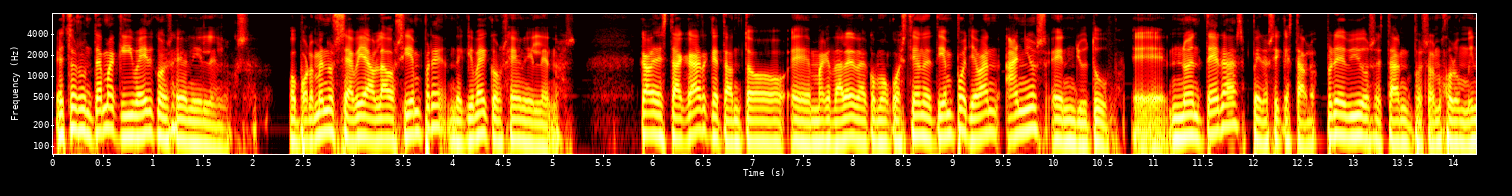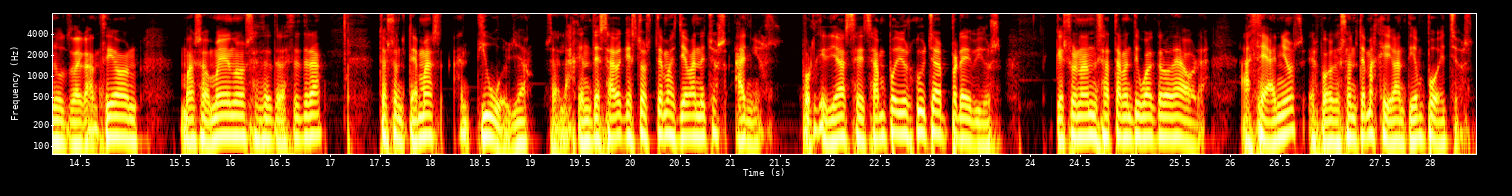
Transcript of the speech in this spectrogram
Esto es un tema que iba a ir con Sion y Lennox, o por lo menos se había hablado siempre de que iba a ir con Sion y Lennox. Cabe destacar que tanto eh, Magdalena como Cuestión de Tiempo llevan años en YouTube. Eh, no enteras, pero sí que están los previews, están pues a lo mejor un minuto de canción, más o menos, etcétera, etcétera. Estos son temas antiguos ya. O sea, la gente sabe que estos temas llevan hechos años, porque ya se, han podido escuchar previos que suenan exactamente igual que lo de ahora. Hace años es porque son temas que llevan tiempo hechos.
